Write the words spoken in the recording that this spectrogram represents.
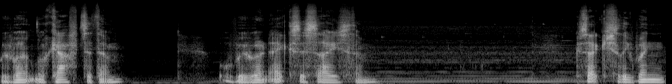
we won't look after them or we won't exercise them. Because actually, when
